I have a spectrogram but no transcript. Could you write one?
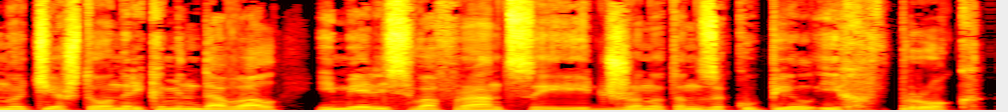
но те, что он рекомендовал, имелись во Франции, и Джонатан закупил их впрок.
